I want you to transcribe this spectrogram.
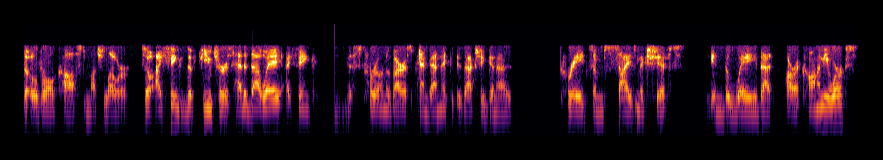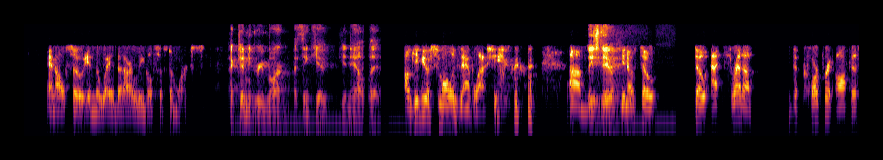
the overall cost much lower. So I think the future is headed that way. I think this coronavirus pandemic is actually going to create some seismic shifts in the way that our economy works and also in the way that our legal system works. I couldn't agree more. I think you you nailed it. I'll give you a small example actually. um, Please do. You know, so so at ThredUp, the corporate office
